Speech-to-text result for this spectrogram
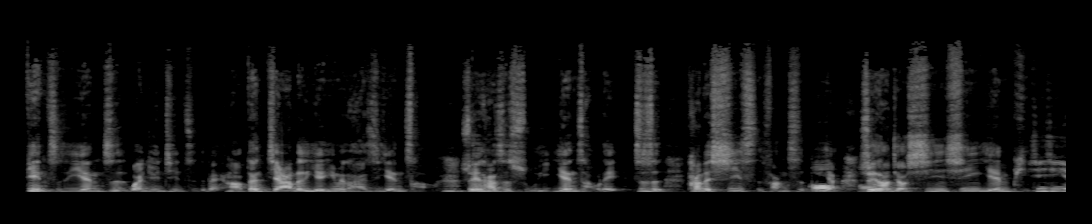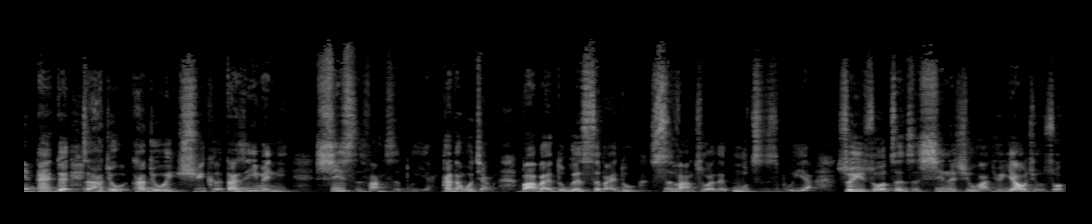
电子烟是完全禁止，对不对？哈，但加热烟因为它还是。烟草，所以它是属于烟草类，只是它的吸食方式不一样，所以它叫新兴烟品。新兴烟品，哎，对，这它就它就会许可，但是因为你吸食方式不一样，刚才我讲了，八百度跟四百度释放出来的物质是不一样，所以说这次新的修法就要求说，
